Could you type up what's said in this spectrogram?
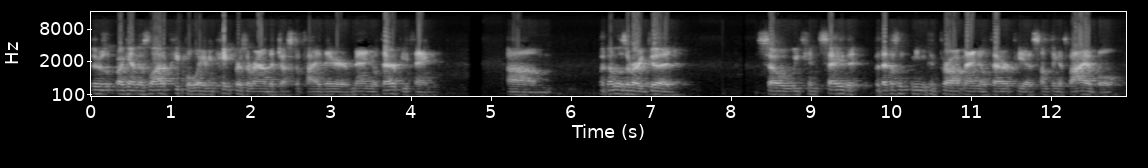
there's again there's a lot of people waving papers around that justify their manual therapy thing, um, but none of those are very good. So we can say that, but that doesn't mean you can throw out manual therapy as something that's viable.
